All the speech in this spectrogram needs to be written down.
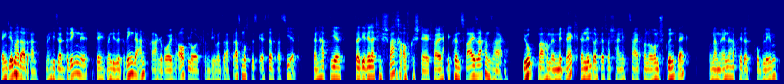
Denkt immer daran, wenn, dieser dringende, wenn diese dringende Anfrage bei euch aufläuft und jemand sagt, das muss bis gestern passiert, dann habt ihr, seid ihr relativ schwach aufgestellt, weil ihr könnt zwei Sachen sagen. Jo, machen wir mit weg, dann nehmt euch das wahrscheinlich Zeit von eurem Sprint weg und am Ende habt ihr das Problem,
